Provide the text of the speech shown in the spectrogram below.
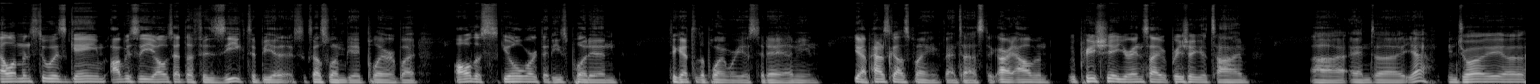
elements to his game. Obviously, he always had the physique to be a successful NBA player, but all the skill work that he's put in to get to the point where he is today. I mean, yeah, Pascal's playing fantastic. All right, Alvin, we appreciate your insight. We appreciate your time. Uh, and uh, yeah, enjoy uh,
